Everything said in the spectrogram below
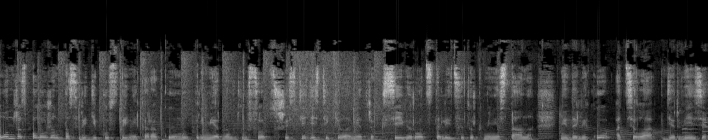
Он расположен посреди пустыни Каракумы, примерно в 260 километрах к северу от столицы Туркменистана, недалеко от села Дервези.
